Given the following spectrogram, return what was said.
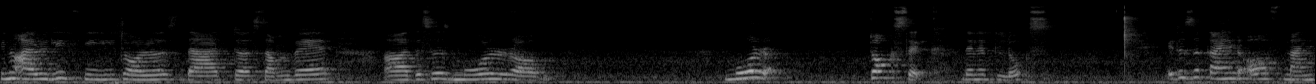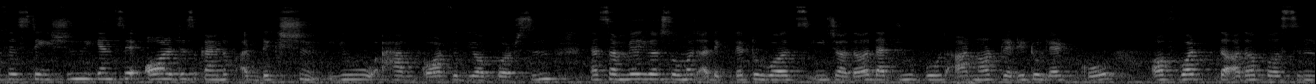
You know i really feel taurus that uh, somewhere uh, this is more um, more toxic than it looks. It is a kind of manifestation we can say or it is a kind of addiction you have got with your person that somewhere you are so much addicted towards each other that you both are not ready to let go of what the other person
